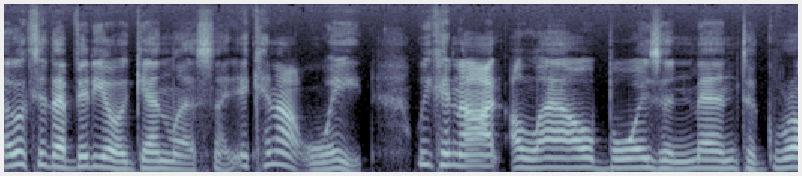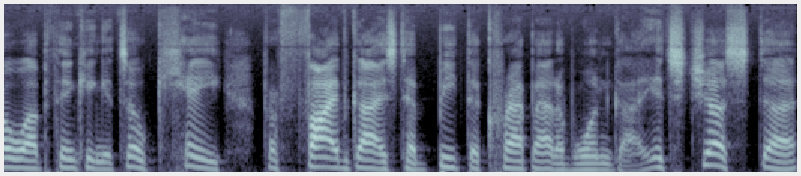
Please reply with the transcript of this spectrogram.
I looked at that video again last night. It cannot wait. We cannot allow boys and men to grow up thinking it's okay for five guys to beat the crap out of one guy. It's just, uh,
